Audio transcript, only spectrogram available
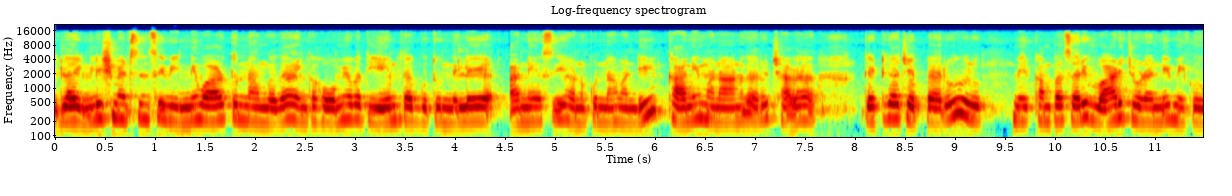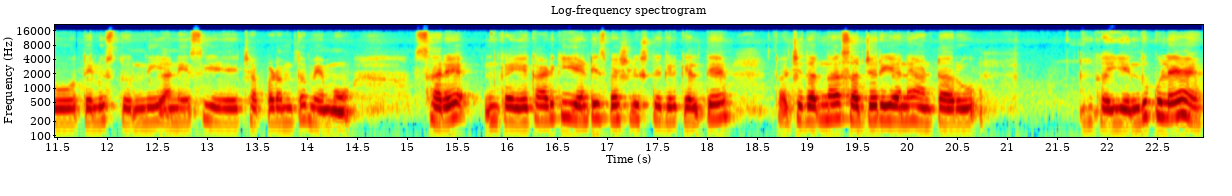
ఇలా ఇంగ్లీష్ మెడిసిన్స్ ఇవి ఇన్ని వాడుతున్నాం కదా ఇంకా హోమియోపతి ఏం తగ్గుతుందిలే అనేసి అనుకున్నామండి. కానీ మా నాన్నగారు చాలా గట్టిగా చెప్పారు మీరు కంపల్సరీ వాడి చూడండి మీకు తెలుస్తుంది అనేసి చెప్పడంతో మేము సరే ఇంకా ఏ కాడికి ఏంటి స్పెషలిస్ట్ దగ్గరికి వెళ్తే ఖచ్చితంగా సర్జరీ అనే అంటారు. ఇంకా ఎందుకులే?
